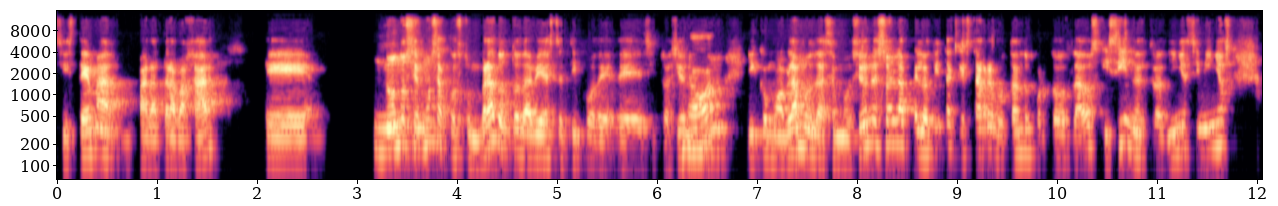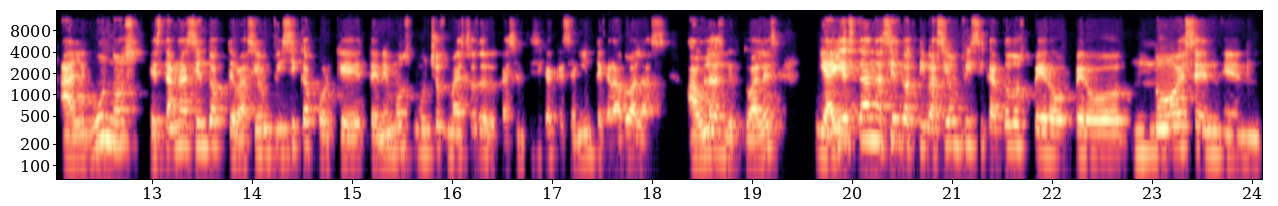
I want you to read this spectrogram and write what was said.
sistema para trabajar eh, no nos hemos acostumbrado todavía a este tipo de, situaciones, ¿no? Y como hablamos, las emociones son la pelotita que está rebotando por todos lados. Y sí, nuestras niñas y niños, algunos están haciendo activación física porque tenemos muchos maestros de educación física que se han integrado a las aulas virtuales, y ahí están haciendo activación física todos, pero, pero no es en,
